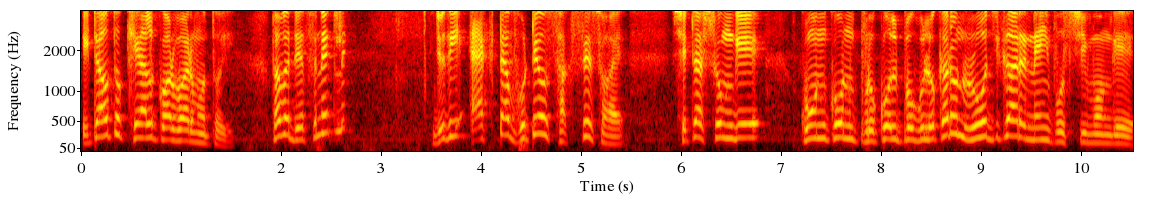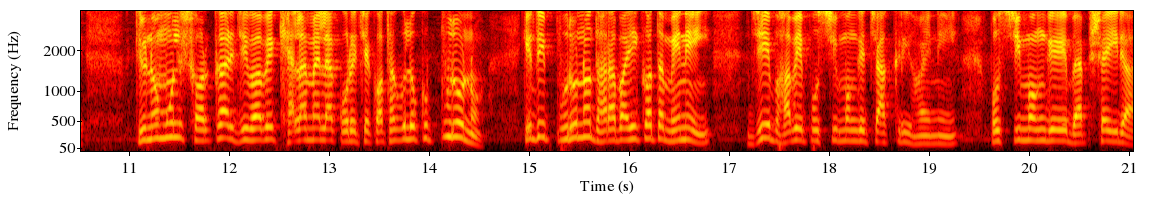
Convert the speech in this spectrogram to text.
এটাও তো খেয়াল করবার মতোই। তবে ডেফিনেটলি যদি একটা ভোটেও সাকসেস হয়, সেটার সঙ্গে কোন কোন প্রকল্পগুলো, কারণ রোজগার নেই পশ্চিমবঙ্গে। তৃণমূল সরকার যেভাবে খেলামেলা করেছে, কথাগুলো খুব পুরনো। কিন্তু এই পুরনো ধারাবাহিকতা মেনেই যেভাবে পশ্চিমবঙ্গে চাকরি হয়নি, পশ্চিমবঙ্গে ব্যবসায়ীরা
